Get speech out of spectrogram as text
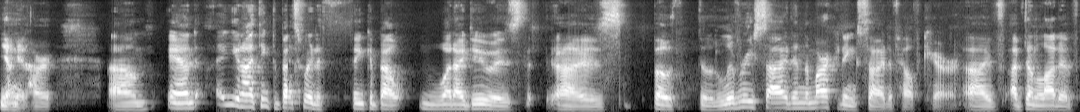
young at heart. Um, and you know, I think the best way to think about what I do is uh, is both the delivery side and the marketing side of healthcare. I've I've done a lot of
